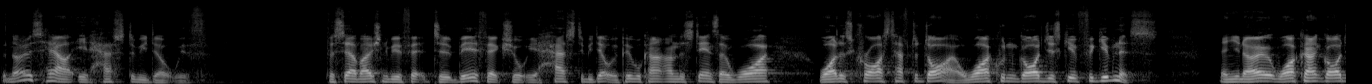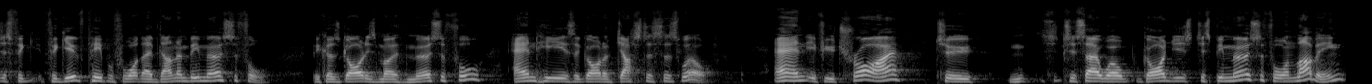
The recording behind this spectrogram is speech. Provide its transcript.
But notice how it has to be dealt with. For salvation to be, to be effectual, it has to be dealt with. People can't understand, so why, why does Christ have to die? Or why couldn't God just give forgiveness? And you know, why can't God just forgive people for what they've done and be merciful? Because God is both merciful and He is a God of justice as well. And if you try to, to say, well, God, you just be merciful and loving,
